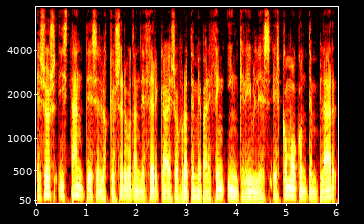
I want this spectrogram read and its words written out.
Esos instantes en los que observo tan de cerca esos brotes me parecen increíbles. Es como contemplar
